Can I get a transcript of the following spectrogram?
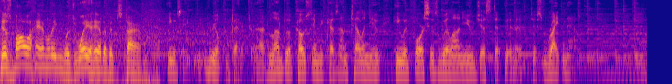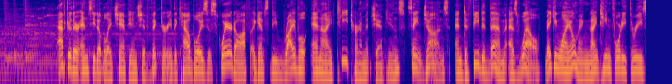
His ball handling was way ahead of its time. He was a real competitor. I'd love to have coached him because I'm telling you, he would force his will on you just, uh, uh just right now. After their NCAA championship victory, the Cowboys squared off against the rival NIT tournament champions, St. John's, and defeated them as well, making Wyoming 1943's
